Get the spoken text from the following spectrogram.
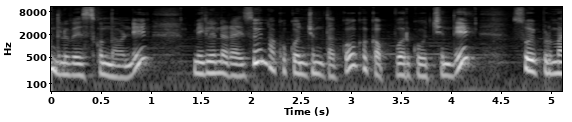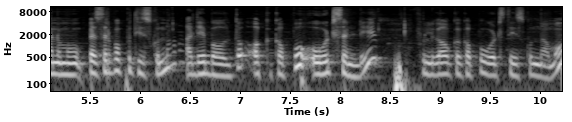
ఇందులో వేసుకుందామండి. మిగిలిన రైస్ నాకు కొంచెం తక్కువ ఒక కప్ వరకు వచ్చింది. సో ఇప్పుడు మనము పెసరపప్పు తీసుకున్న అదే బౌల్తో ఒక కప్పు ఓట్స్ అండి. ఫుల్గా ఒక కప్పు ఓట్స్ తీసుకుందాము.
